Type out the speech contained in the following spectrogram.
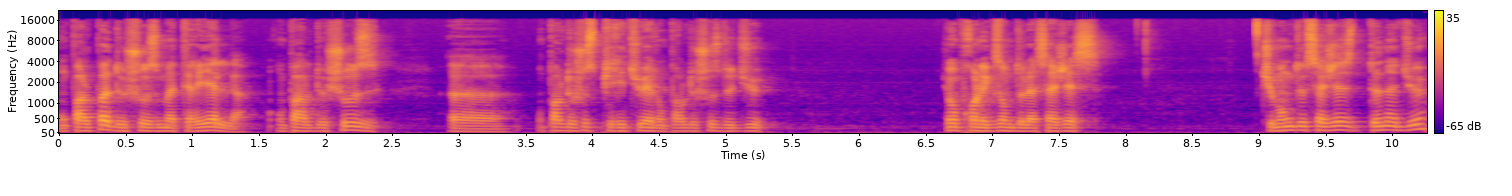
On parle pas de choses matérielles là. On parle de choses, euh, on parle de choses spirituelles. On parle de choses de Dieu. Et on prend l'exemple de la sagesse. Tu manques de sagesse, donne à Dieu.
